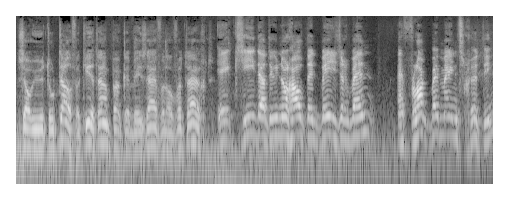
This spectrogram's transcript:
zou u het totaal verkeerd aanpakken. Wees daarvan overtuigd. Ik zie dat u nog altijd bezig bent. En vlak bij mijn schutting.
